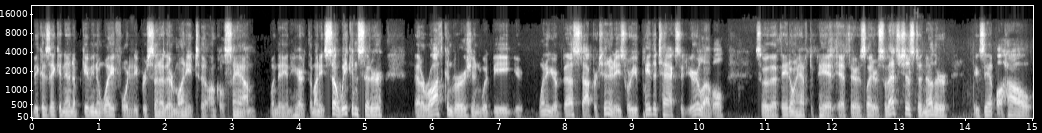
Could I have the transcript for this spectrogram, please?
Because they can end up giving away 40% of their money to Uncle Sam when they inherit the money. So we consider that a Roth conversion would be your, one of your best opportunities where you pay the tax at your level so that they don't have to pay it at theirs later. So that's just another example how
